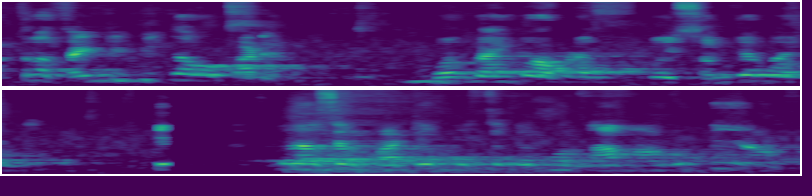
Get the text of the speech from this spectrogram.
ಹತ್ರ ಸೈಂಟಿಫಿಕ್ ಅವು ಪಾಣಿ કોઈ તો આપણે કોઈ સમજે હોય નહીં પાઠ્ય પુસ્તક નામ આવું નહીં આવે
